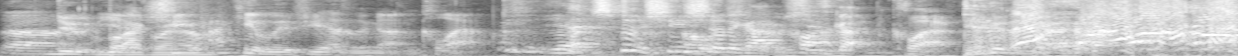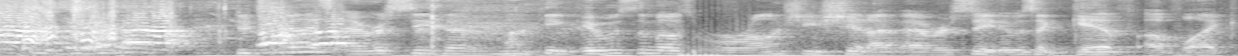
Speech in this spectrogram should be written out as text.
uh, Dude, Black yeah, she, I can't believe she hasn't gotten clapped. Yeah, she, she should have got. She's gotten clapped. Did you guys ever see that fucking? It was the most raunchy shit I've ever seen. It was a gif of like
